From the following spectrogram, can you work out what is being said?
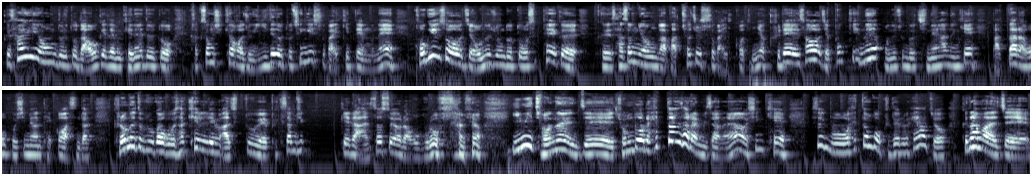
그 사기 영웅들이 또 나오게 되면 걔네들도 각성시켜가지고 이득을 또 챙길 수가 있기 때문에 거기에서 이제 어느 정도 또 스펙을 그 사성 영웅과 맞춰줄 수가 있거든요. 그래서 이제 뽑기는 어느 정도 진행하는 게 맞다라고 보시면 될 것 같습니다. 그럼에도 불구하고 사킬님 아직도 왜 130 개를 안 썼어요? 라고 물어본다면 이미 저는 이제 존버를 했던 사람이잖아요. 신캐. 그래서 뭐 했던 거 그대로 해야죠. 그나마 이제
